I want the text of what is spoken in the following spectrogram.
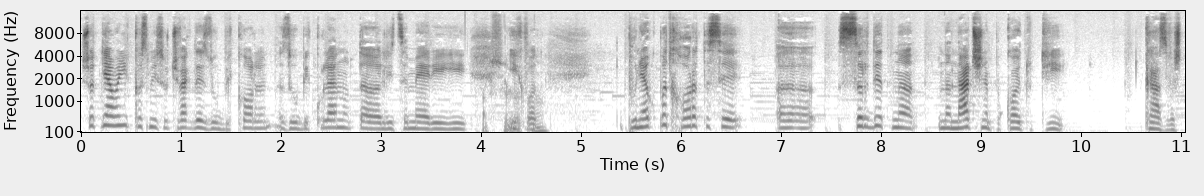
защото няма никакъв смисъл човек да е заобиколен, заобиколен от а, лицемери и, Абсолютно. и хват. По някой път хората се а, сърдят на, на начина по който ти казваш, Да.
